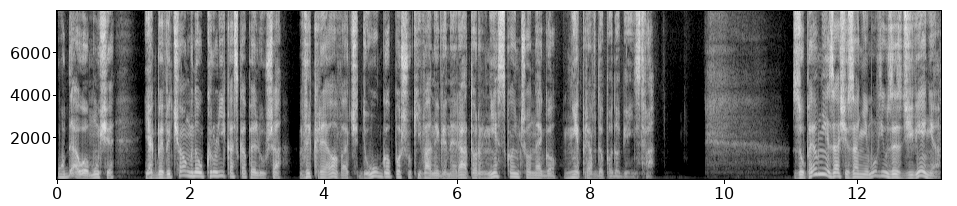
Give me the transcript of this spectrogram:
udało mu się, jakby wyciągnął królika z kapelusza, wykreować długo poszukiwany generator nieskończonego nieprawdopodobieństwa. Zupełnie zaś zaniemówił ze zdziwienia,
